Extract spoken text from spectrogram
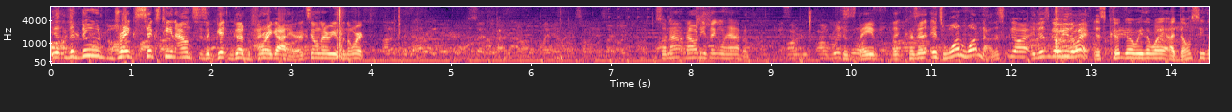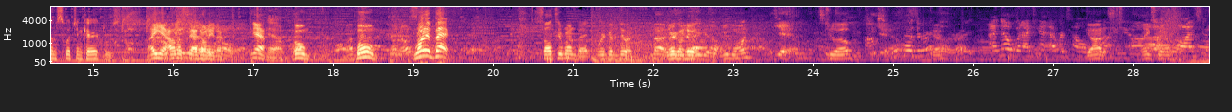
Yeah, the dude drank 16 ounces of Get Good before he got here. That's the only reason it worked. So now, now what do you think will happen? On, on which Because they've, because it's one-one now. This could go, this could go either way. This could go either way. I don't see them switching characters. Uh, yeah, honestly, I don't either. Yeah. Yeah. Boom. Boom. Run it back. Salty run back. We're gonna do it. No, We're you're gonna do it. you're good. You won? Yeah. 2 0. I know, but I can't ever tell. Got it. Thanks, man. So I just- All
